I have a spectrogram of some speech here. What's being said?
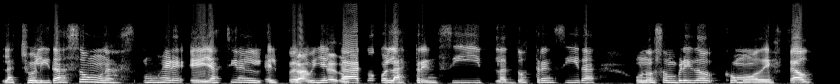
las cholitas son unas mujeres, ellas tienen el, pelo bien largo con las trencitas, las dos trencitas, unos sombritos como de felt,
